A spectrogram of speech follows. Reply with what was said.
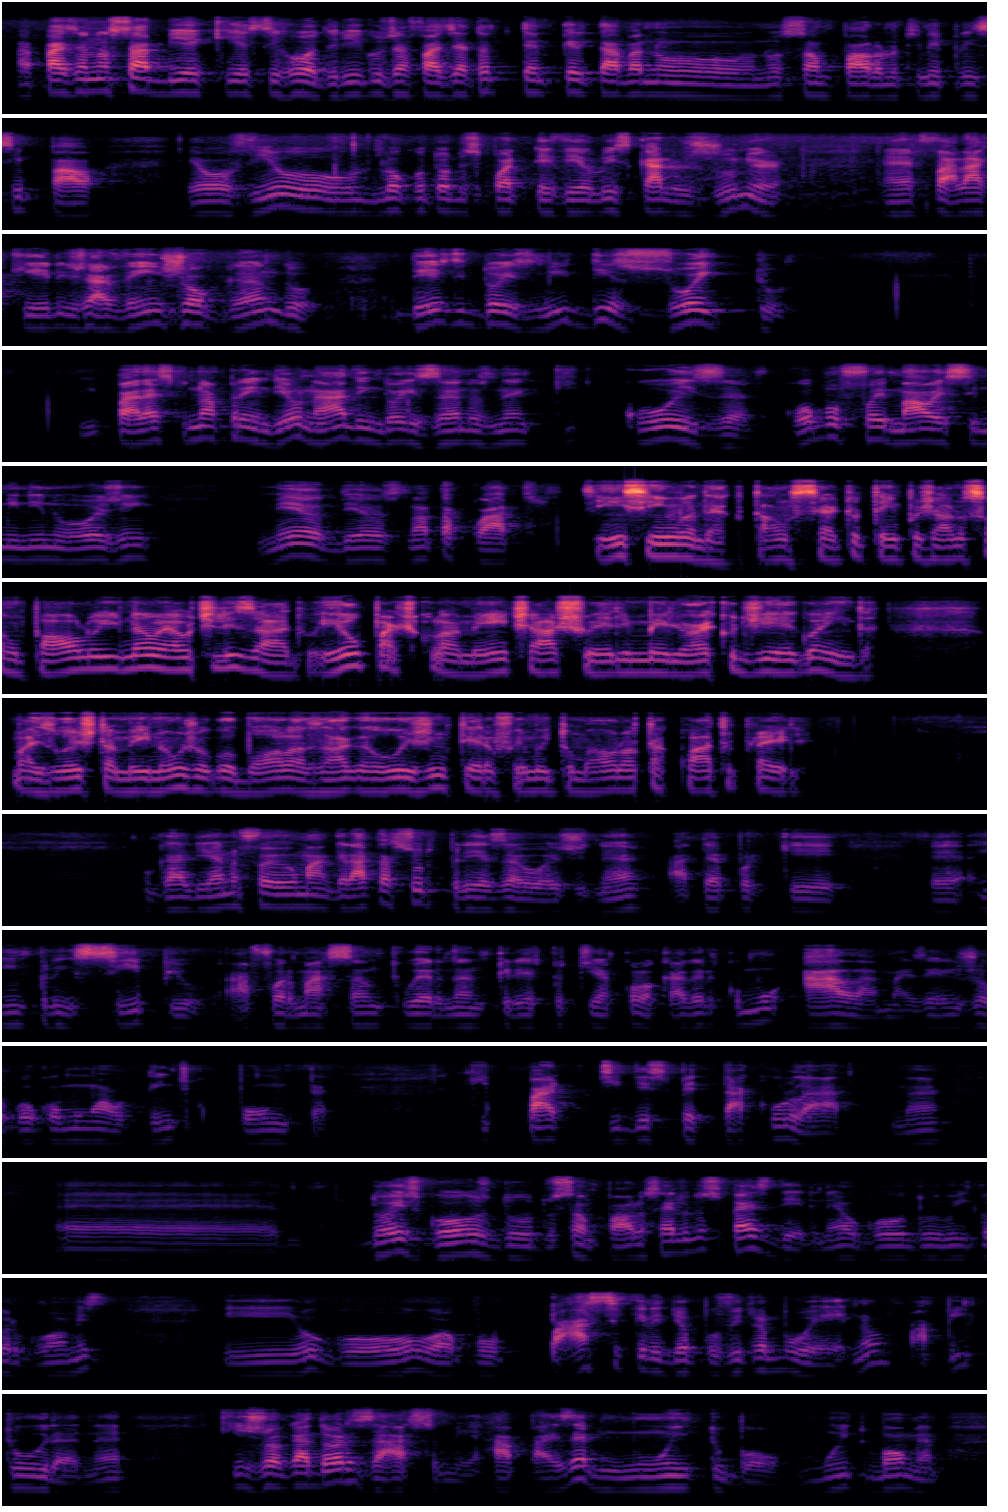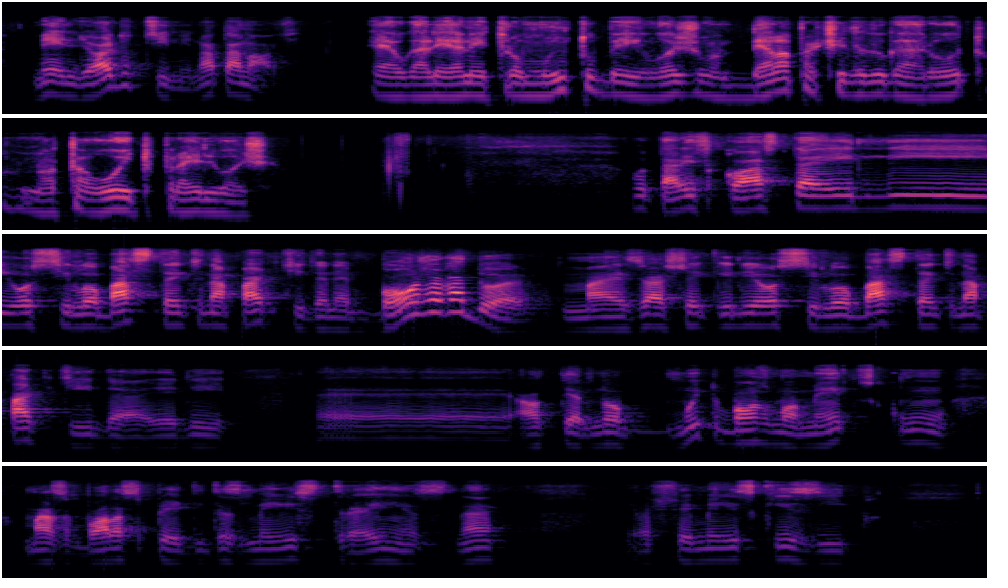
Rapaz, eu não sabia que esse Rodrigo já fazia tanto tempo que ele estava no, no São Paulo, no time principal. Eu ouvi o locutor do Sport TV, o Luiz Carlos Júnior, é, falar que ele já vem jogando desde 2018. E parece que não aprendeu nada em dois anos, né? Que coisa! Como foi mal esse menino hoje, hein? Meu Deus, nota 4. Sim, sim, Vandeco. Tá um certo tempo já no São Paulo e não é utilizado. Eu, particularmente, acho ele melhor que o Diego ainda. Mas hoje também não jogou bola, a zaga hoje inteira foi muito mal, nota 4 para ele. O Galeano foi uma grata surpresa hoje, né? Até porque, é, em princípio, a formação que o Hernan Crespo tinha colocado ele como ala, mas ele jogou como um autêntico ponta. Que partida espetacular, né? É, dois gols do, do São Paulo saíram dos pés dele, né? O gol do Igor Gomes e o gol, o, passe que ele deu pro Vitor Bueno, a pintura, né? Que jogadorzaço, meu. Rapaz, é muito bom, muito bom mesmo. Melhor do time, nota 9. É, o Galeano entrou muito bem hoje, uma bela partida do garoto, nota 8 para ele hoje. O Thales Costa, ele oscilou bastante na partida, né? Bom jogador, mas eu achei que ele oscilou bastante na partida. Ele é, alternou muito bons momentos com umas bolas perdidas meio estranhas, né? Eu achei meio esquisito.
